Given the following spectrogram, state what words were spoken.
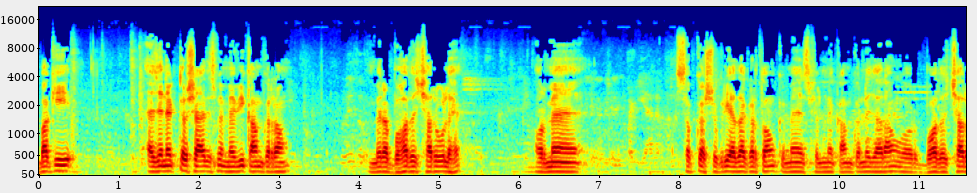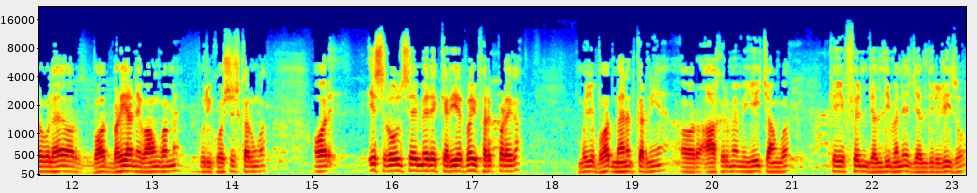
बाकी एज एन एक्टर शायद इसमें मैं भी काम कर रहा हूँ। मेरा बहुत अच्छा रोल है और मैं सबका शुक्रिया अदा करता हूँ कि मैं इस फ़िल्म में काम करने जा रहा हूँ और बहुत अच्छा रोल है और बहुत बढ़िया निभाऊँगा मैं। पूरी कोशिश करूँगा। और इस रोल से मेरे करियर पर भी फ़र्क पड़ेगा। मुझे बहुत मेहनत करनी है और आखिर में मैं यही चाहूँगा कि ये फ़िल्म जल्दी बने, जल्दी रिलीज़ हो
